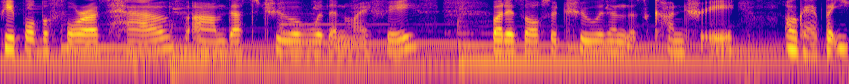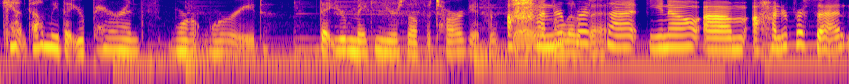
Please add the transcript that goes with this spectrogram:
People before us have. Um, that's true of within my faith, but it's also true within this country. Okay, but you can't tell me that your parents weren't worried that you're making yourself a target this way. A in a hundred percent. You know, um, a hundred percent.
